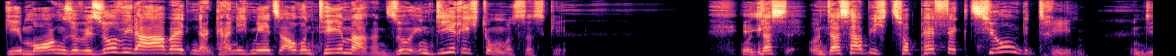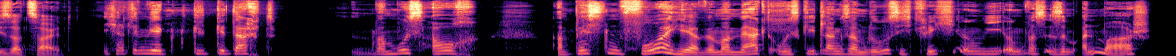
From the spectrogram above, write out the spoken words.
gehe morgen sowieso wieder arbeiten, dann kann ich mir jetzt auch einen Tee machen. So in die Richtung muss das gehen. Und das, und das habe ich zur Perfektion getrieben in dieser Zeit. ich hatte mir ge- gedacht, man muss auch am besten vorher, wenn man merkt, oh, es geht langsam los, ich krieg irgendwie, irgendwas ist im Anmarsch,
